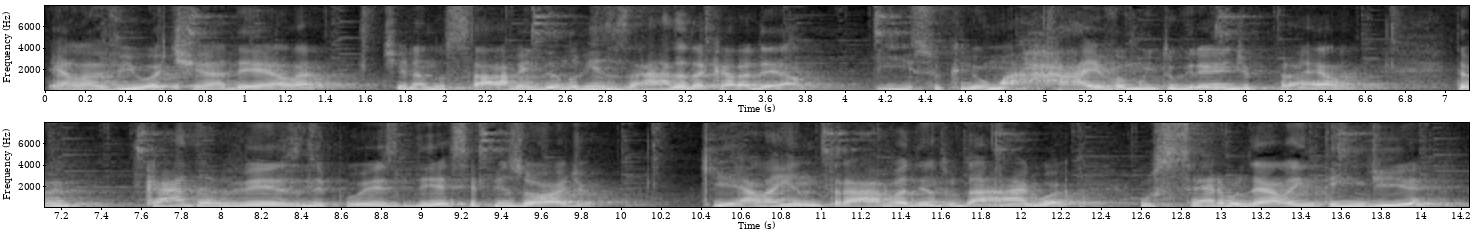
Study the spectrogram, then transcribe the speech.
ela viu a tia dela tirando sarro e dando risada da cara dela. E isso criou uma raiva muito grande para ela. Então, cada vez depois desse episódio que ela entrava dentro da água, o cérebro dela entendia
